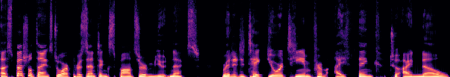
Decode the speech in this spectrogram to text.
A special thanks to our presenting sponsor, Mutinex. Ready to take your team from I think to I know?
